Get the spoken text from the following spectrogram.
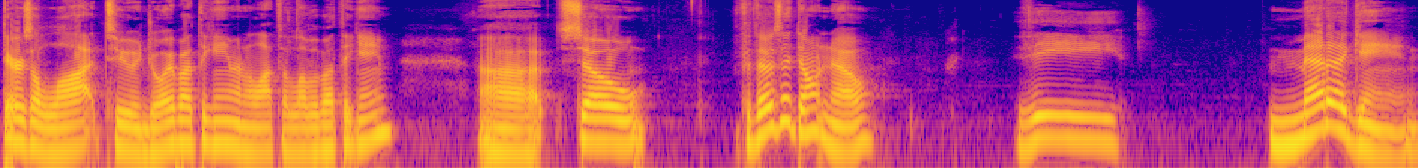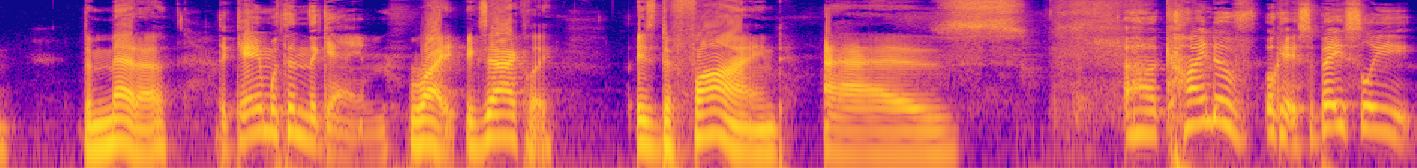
there's a lot to enjoy about the game and a lot to love about the game. Uh, so, for those that don't know, the meta game, the meta the game within the game. Right, exactly. Is defined as Uh, kind of. Okay, so basically,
